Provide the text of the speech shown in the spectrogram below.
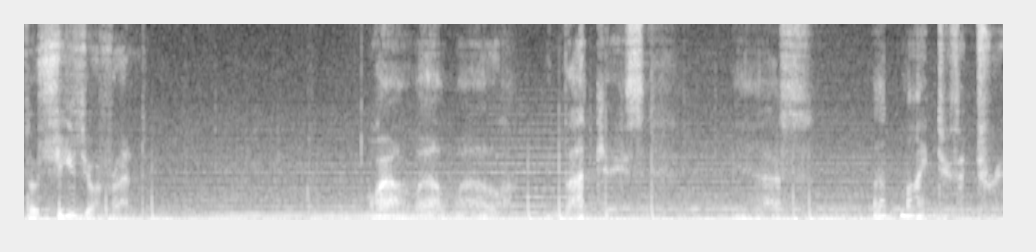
so she's your friend. Well, well, well. In that case, yes, that might do the trick.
